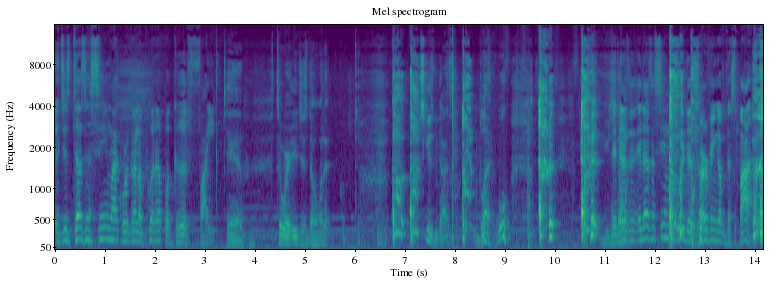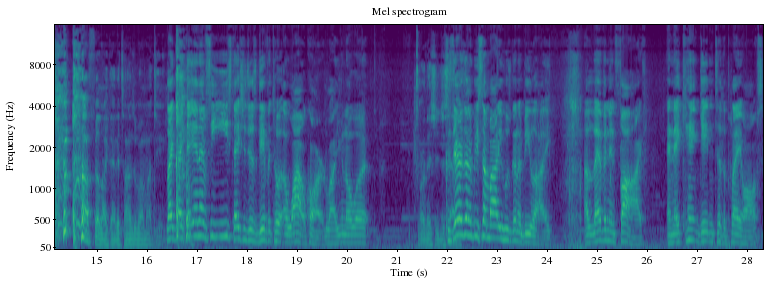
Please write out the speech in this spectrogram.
it just doesn't seem like we're going to put up a good fight. Yeah, to where you just don't want to. Excuse me, guys. Blood. Woo. It doesn't. It doesn't seem like we're deserving of the spot. I feel like that at times about my team. Like like the NFC East, they should just give it to a wild card. Like you know what? Or they should just. Because there's gonna be somebody who's gonna be like eleven and five, and they can't get into the playoffs,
